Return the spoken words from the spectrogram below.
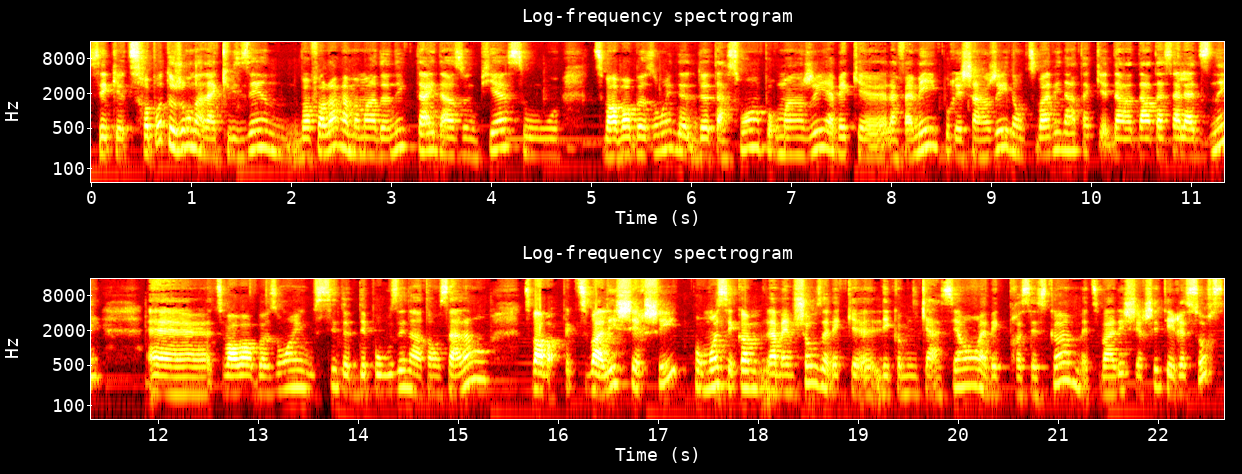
c'est que tu ne seras pas toujours dans la cuisine. Il va falloir à un moment donné que tu ailles dans une pièce où tu vas avoir besoin de, t'asseoir pour manger avec euh, la famille, pour échanger. Donc, tu vas aller dans ta, dans, ta salle à dîner. Euh, tu vas avoir besoin aussi de te déposer dans ton salon. Tu vas, avoir, tu vas aller chercher. Pour moi, c'est comme la même chose avec euh, les communications, avec ProcessCom, mais tu vas aller chercher tes ressources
